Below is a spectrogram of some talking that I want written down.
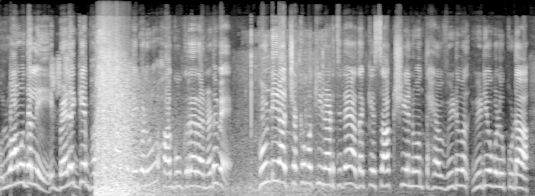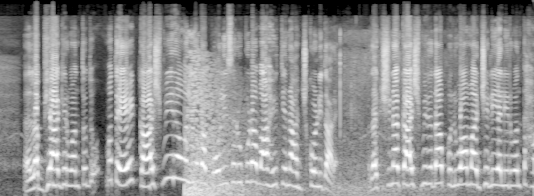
ಪುಲ್ವಾಮಾದಲ್ಲಿ ಬೆಳಗ್ಗೆ ಭದ್ರತಾ ಪಡೆಗಳು ಹಾಗೂ ಉಗ್ರರ ನಡುವೆ ಗುಂಡಿನ ಚಕಮಕಿ ನಡೆದಿದೆ. ಅದಕ್ಕೆ ಸಾಕ್ಷಿ ಎನ್ನುವಂತಹ ವಿಡಿಯೋ, ವಿಡಿಯೋಗಳು ಕೂಡ ಲಭ್ಯ ಆಗಿರುವಂಥದ್ದು. ಮತ್ತೆ ಕಾಶ್ಮೀರ ವಲಯದ ಪೊಲೀಸರು ಕೂಡ ಮಾಹಿತಿಯನ್ನು ಹಂಚಿಕೊಂಡಿದ್ದಾರೆ. ದಕ್ಷಿಣ ಕಾಶ್ಮೀರದ ಪುಲ್ವಾಮಾ ಜಿಲ್ಲೆಯಲ್ಲಿರುವಂತಹ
